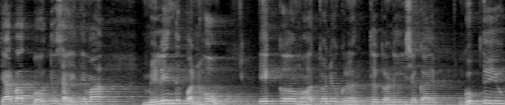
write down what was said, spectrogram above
ત્યારબાદ બૌદ્ધ સાહિત્યમાં મિલિંદ પન્હો એક મહત્વનો ગ્રંથ ગણી શકાય. ગુપ્ત યુગ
